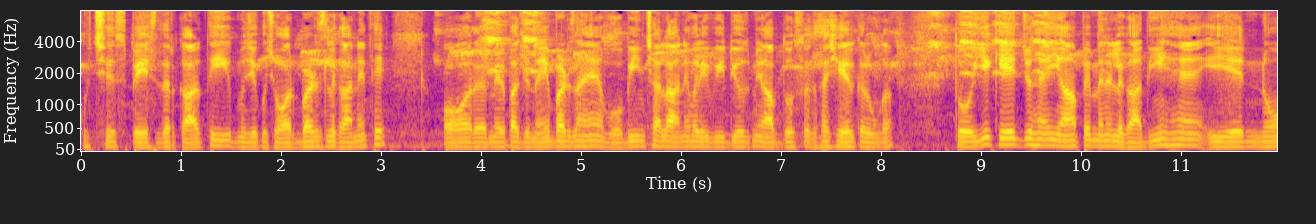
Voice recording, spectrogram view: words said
कुछ स्पेस दरकार थी मुझे कुछ और बर्ड्स लगाने थे और मेरे पास जो नए बर्ड्स आए हैं वो भी इंशाल्लाह आने वाली वीडियोस में आप दोस्तों के साथ शेयर करूँगा। तो ये केज जो है यहाँ पे मैंने लगा दिए हैं ये नौ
